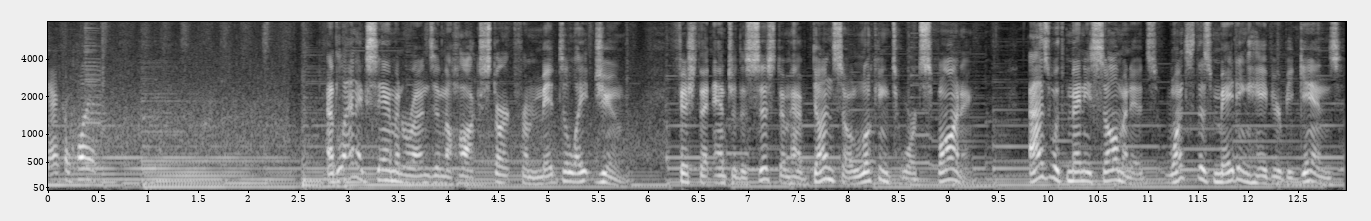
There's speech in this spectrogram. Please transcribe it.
Can't complain. Atlantic salmon runs in the Hawke start from mid to late June. Fish that enter the system have done so looking towards spawning. As with many salmonids, once this mating behavior begins,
